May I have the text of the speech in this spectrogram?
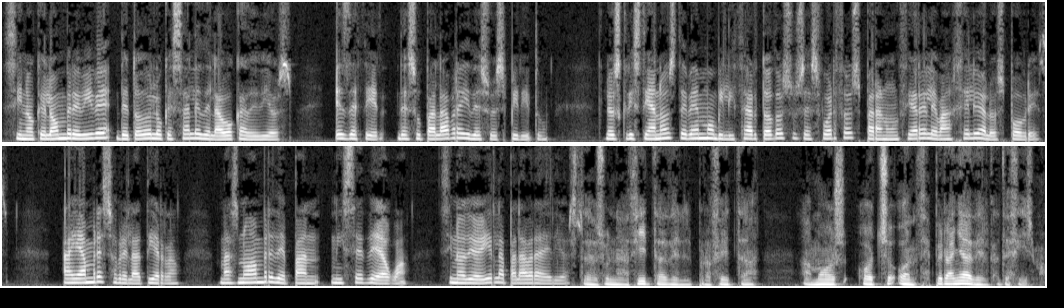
sino que el hombre vive de todo lo que sale de la boca de Dios, es decir, de su palabra y de su espíritu. Los cristianos deben movilizar todos sus esfuerzos para anunciar el Evangelio a los pobres. Hay hambre sobre la tierra, mas no hambre de pan ni sed de agua, sino de oír la palabra de Dios. Esta es una cita del profeta Amós 8:11, pero añade el catecismo.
